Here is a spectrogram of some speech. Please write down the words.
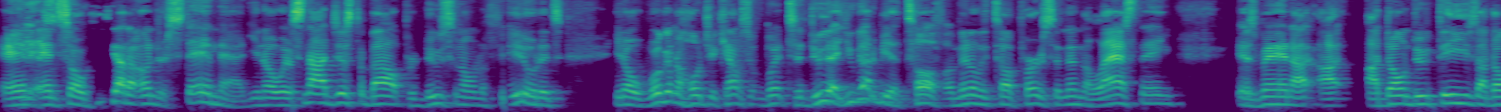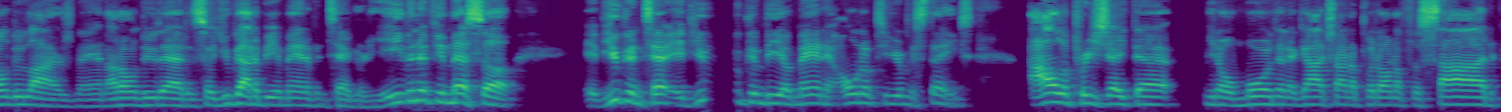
And yes. and so he's got to understand that. You know, it's not just about producing on the field. It's you know we're going to hold you accountable, but to do that, you got to be a tough, a mentally tough person. Then the last thing is, man, I, I I don't do thieves, I don't do liars, man. I don't do that. And so you got to be a man of integrity, even if you mess up. If you can tell, if you can be a man and own up to your mistakes, I'll appreciate that you know, more than a guy trying to put on a facade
